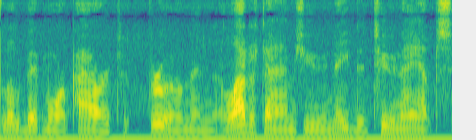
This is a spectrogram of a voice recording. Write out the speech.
a little bit more power to, through them. And a lot of times you need to tune amps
